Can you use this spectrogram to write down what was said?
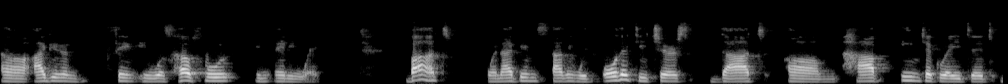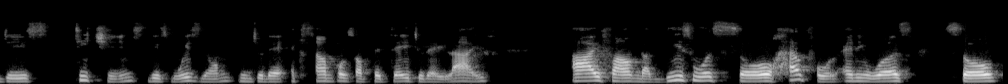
Uh, I didn't think it was helpful in any way. But when I've been studying with other teachers that um, have integrated these teachings, this wisdom into the examples of the day-to-day life, I found that this was so helpful and it was so,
